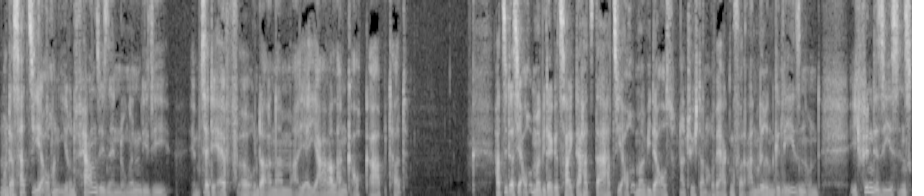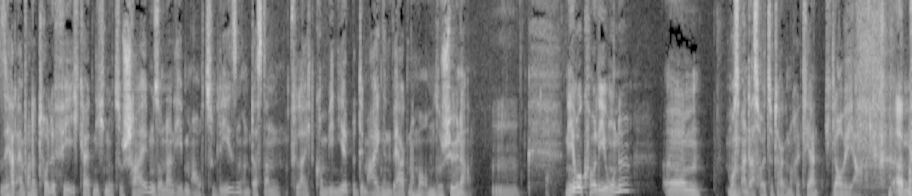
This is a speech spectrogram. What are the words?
Und das hat sie ja auch in ihren Fernsehsendungen, die sie im ZDF äh, unter anderem ja jahrelang auch gehabt hat hat sie das ja auch immer wieder gezeigt. Da hat, da hat sie auch immer wieder aus natürlich dann auch Werken von anderen gelesen. Und ich finde, sie ist insgesamt, sie hat einfach eine tolle Fähigkeit, nicht nur zu schreiben, sondern eben auch zu lesen und das dann vielleicht kombiniert mit dem eigenen Werk nochmal umso schöner. Nero Corleone, ähm, muss man das heutzutage noch erklären? Ich glaube ja. ähm,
